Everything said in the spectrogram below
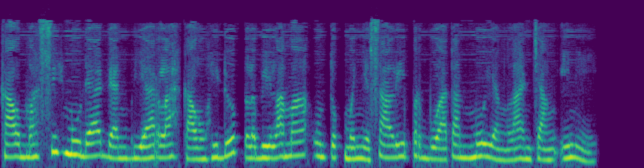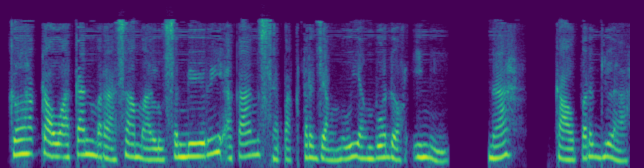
Kau masih muda dan biarlah kau hidup lebih lama untuk menyesali perbuatanmu yang lancang ini. Kelak kau akan merasa malu sendiri akan sepak terjangmu yang bodoh ini. Nah, kau pergilah.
